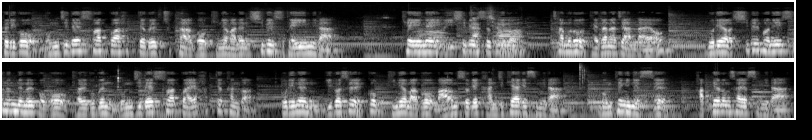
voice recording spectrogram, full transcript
그리고 뭉지대 수학과 합격을 축하하고 기념하는 11수 데이입니다. 케인의 어, 이 11수 닥쳐. 기록, 참으로 대단하지 않나요? 무려 11번이 수능능을 보고 결국은 뭉지대 수학과에 합격한 것. 우리는 이것을 꼭 기념하고 마음속에 간직해야겠습니다. 뭉탱이 뉴스 박변홍사였습니다.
